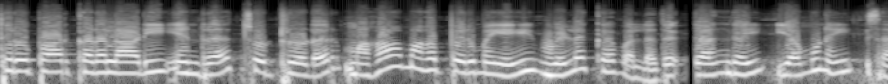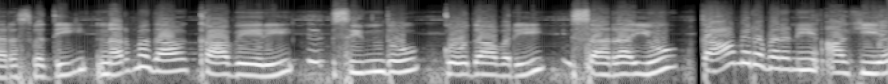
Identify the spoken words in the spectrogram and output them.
திருப்பார்கடலாடி என்ற சொற்றொடர் மகாமக பெருமையை விளக்க வல்லது. கங்கை யமுனை சரஸ்வதி நர்மதா காவேரி சிந்து கோதாவரி சரயு தாமிரபரணி ஆகிய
